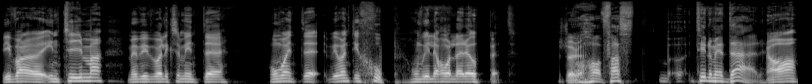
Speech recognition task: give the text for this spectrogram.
vi var intima, men vi var liksom inte, hon var inte, vi var inte ihop. Hon ville hålla det öppet. Förstår du? Jaha, fast till och med där. Ja,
